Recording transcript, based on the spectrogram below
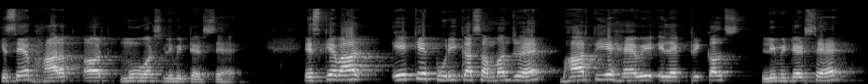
किसे? भारत अर्थ मूवर्स लिमिटेड से है. इसके बाद ए के पुरी का संबंध जो है, भारतीय हैवी इलेक्ट्रिकल्स लिमिटेड से है.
